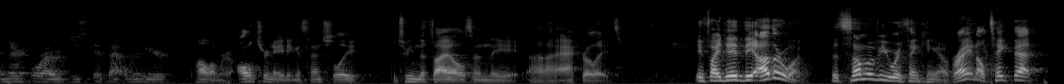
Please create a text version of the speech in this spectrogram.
and therefore I would just get that linear polymer, alternating essentially between the thiols and the uh, acrylates. If I did the other one that some of you were thinking of, right? And I'll take that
